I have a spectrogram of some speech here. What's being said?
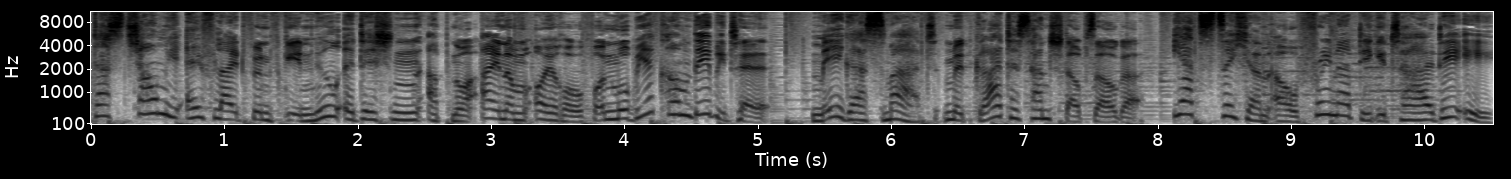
Das Xiaomi 11 Lite 5G New Edition ab nur einem Euro von Mobilcom Debitel. Mega smart mit gratis Handstaubsauger. Jetzt sichern auf freenetdigital.de.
